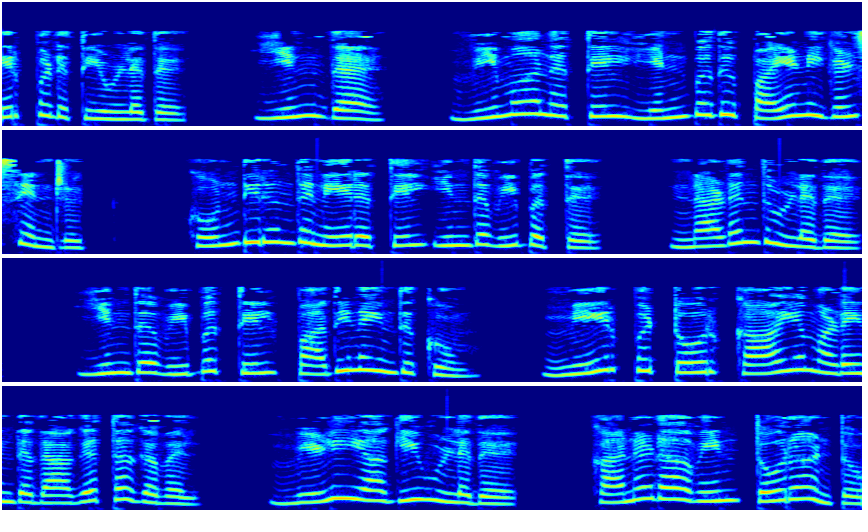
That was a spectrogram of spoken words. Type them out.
ஏற்படுத்தியுள்ளது. இந்த விமானத்தில் எண்பது பயணிகள் சென்று கொண்டிருந்த நேரத்தில் இந்த விபத்து நடந்துள்ளது. இந்த விபத்தில் பதினைந்துக்கும் மேற்பட்டோர் காயமடைந்ததாக தகவல் வெளியாகி உள்ளது. கனடாவின் டொராண்டோ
